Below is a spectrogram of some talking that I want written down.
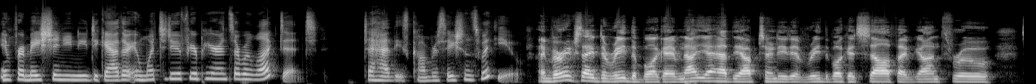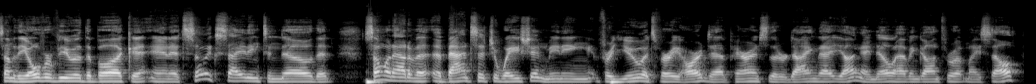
information you need to gather, and what to do if your parents are reluctant to have these conversations with you. I'm very excited to read the book. I have not yet had the opportunity to read the book itself. I've gone through some of the overview of the book, and it's so exciting to know that someone out of a, a bad situation, meaning for you, it's very hard to have parents that are dying that young. I know having gone through it myself.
